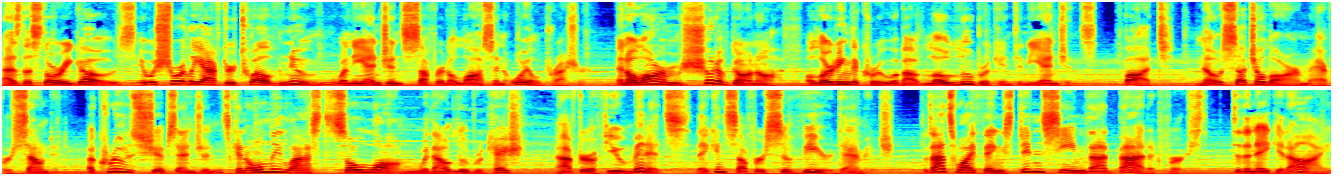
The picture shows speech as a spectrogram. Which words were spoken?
As the story goes, it was shortly after 12 noon when the engine suffered a loss in oil pressure. An alarm should have gone off, alerting the crew about low lubricant in the engines. But no such alarm ever sounded. A cruise ship's engines can only last so long without lubrication. After a few minutes, they can suffer severe damage. That's why things didn't seem that bad at first. To the naked eye,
